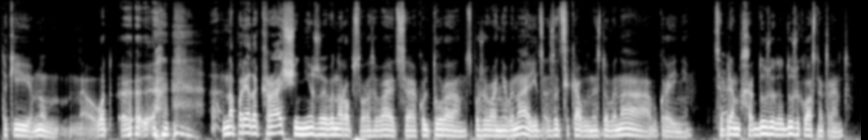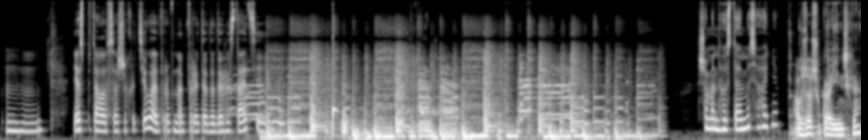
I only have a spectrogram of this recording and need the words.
такий, ну от. На порядок краще, ніж виноробство розвивається культура споживання вина і зацікавленість до вина в Україні. Це прям дуже дуже класний тренд. Угу. Я спитала все, що хотіла. Я пропоную перейти до дегустації. Що ми дегустуємо сьогодні? А вже ж українське,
